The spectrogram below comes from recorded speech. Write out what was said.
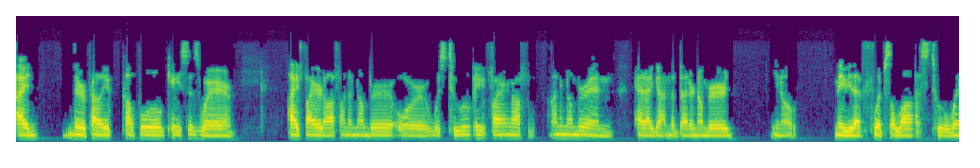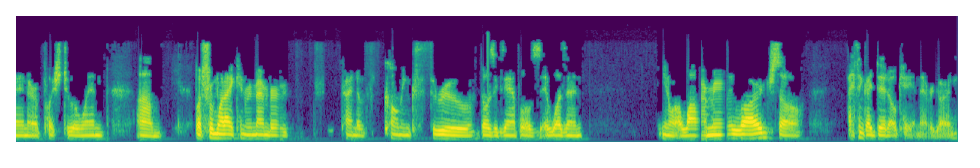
I there were probably a couple cases where I fired off on a number or was too late firing off on a number and had I gotten the better number you know maybe that flips a loss to a win or a push to a win. Um, but from what I can remember, kind of combing through those examples, it wasn't, you know, alarmingly large. So I think I did okay in that regard.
